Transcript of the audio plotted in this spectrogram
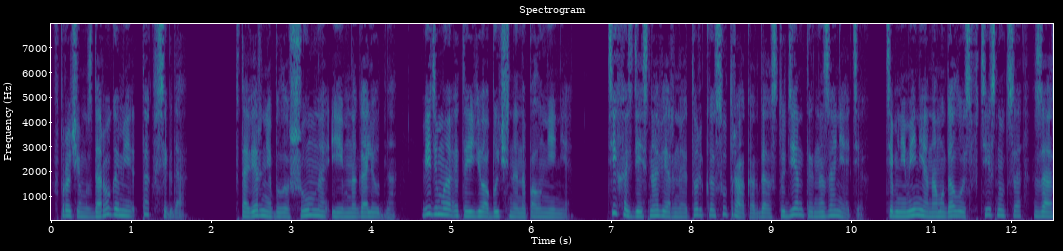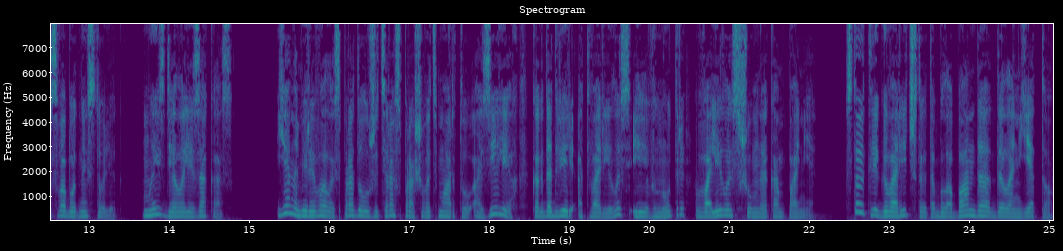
Впрочем, с дорогами так всегда. В таверне было шумно и многолюдно. Видимо, это ее обычное наполнение. Тихо здесь, наверное, только с утра, когда студенты на занятиях. Тем не менее, нам удалось втиснуться за свободный столик. Мы сделали заказ. Я намеревалась продолжить расспрашивать Марту о зельях, когда дверь отворилась, и внутрь ввалилась шумная компания. Стоит ли говорить, что это была банда Деланьетто?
